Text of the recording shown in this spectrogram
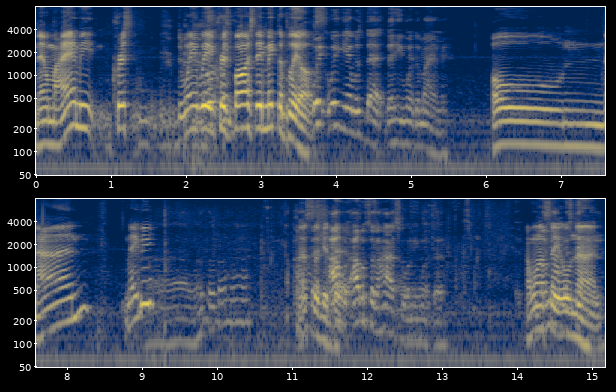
Now Miami, Chris Dwyane Wade, Chris Bosh, they make the playoffs. what, what year was that that he went to Miami? Oh nine, maybe. Uh, Let's look at I, that. was- I was in high school when he went there. I want to say not 09.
